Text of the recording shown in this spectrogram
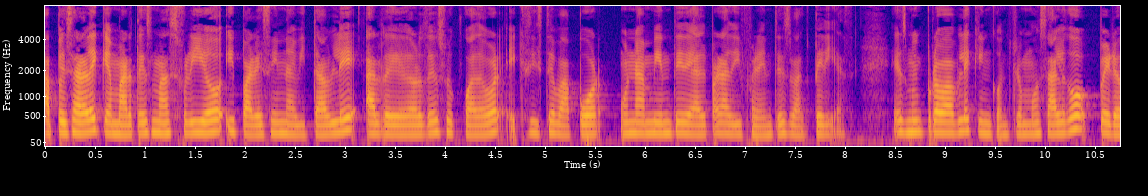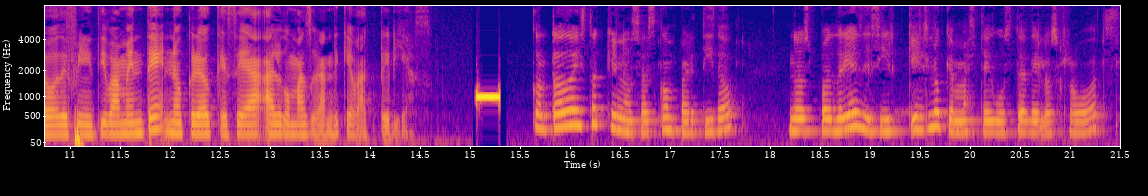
A pesar de que Marte es más frío y parece inhabitable, alrededor de su ecuador existe vapor, un ambiente ideal para diferentes bacterias. Es muy probable que encontremos algo, pero definitivamente no creo que sea algo más grande que bacterias. Con todo esto que nos has compartido, ¿nos podrías decir qué es lo que más te gusta de los robots?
